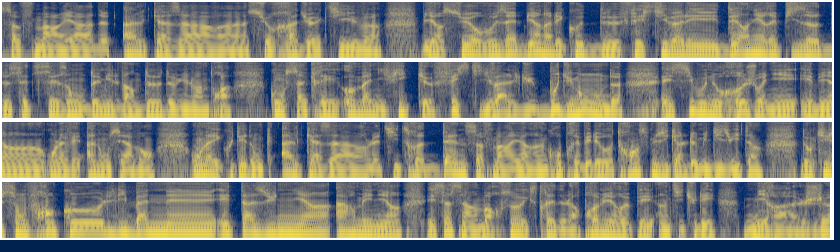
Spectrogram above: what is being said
Of Maria de Alcazar euh, sur Radioactive. Bien sûr, vous êtes bien à l'écoute de Festivalé, dernier épisode de cette saison 2022-2023 consacré au magnifique festival du bout du monde. Et si vous nous rejoignez, eh bien, on l'avait annoncé avant, on a écouté donc Alcazar, le titre Dance of Maria, un groupe révélé au Transmusical 2018. Hein. Donc ils sont franco-libanais, états-uniens, arméniens, et ça c'est un morceau extrait de leur premier EP intitulé Mirage.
